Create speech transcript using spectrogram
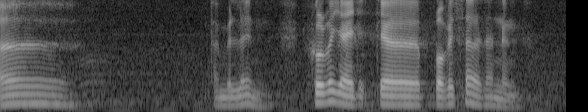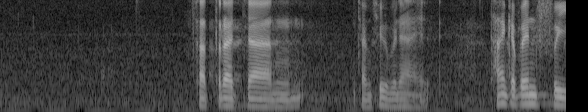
เออทำเป็นเล่น คุณพ่อใหญ่เจอโปรเฟสเซอร์ท่านหนึ่งศาสตราจารย์จำชื่อไม่ได้ ท่านก็เป็นฝี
